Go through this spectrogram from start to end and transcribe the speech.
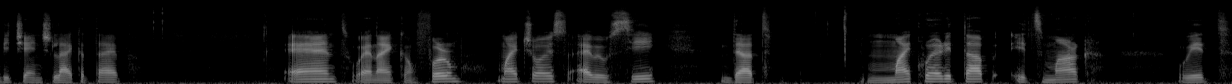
be changed like a type. And when I confirm my choice I will see that my query tab it's marked with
